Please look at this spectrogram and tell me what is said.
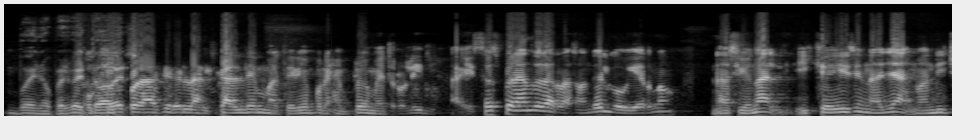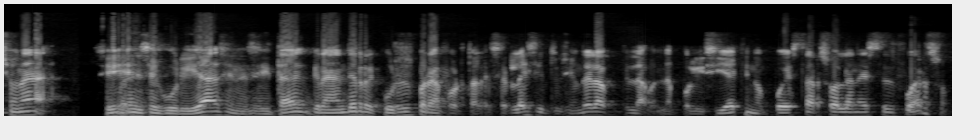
Bueno, perfecto. ¿Qué puede hacer el alcalde en materia, por ejemplo, de Metrolínea? Ahí está esperando la razón del gobierno nacional. ¿Y qué dicen allá? No han dicho nada. Sí, en seguridad se necesitan grandes recursos para fortalecer la institución de la, policía que no puede estar sola en este esfuerzo.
